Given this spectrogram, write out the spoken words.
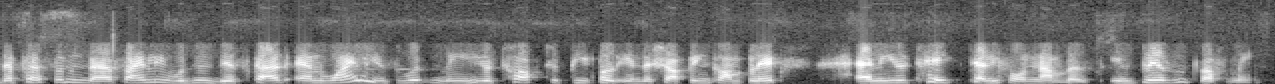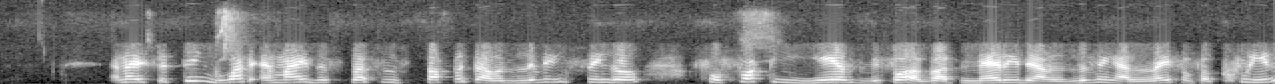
the person uh, finally wouldn't discard. And while he's with me, he'll talk to people in the shopping complex and he'll take telephone numbers in presence of me. And I to think, what am I, this person's puppet? I was living single for 40 years before I got married. I was living a life of a queen,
